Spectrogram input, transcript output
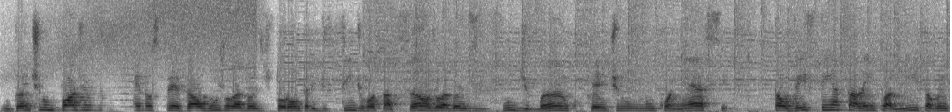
Então a gente não pode menosprezar alguns jogadores de Toronto ali de fim de rotação, jogadores de fundo de banco que a gente não, não conhece talvez tenha talento ali, talvez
